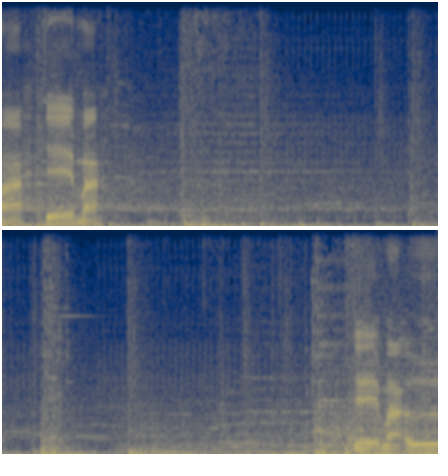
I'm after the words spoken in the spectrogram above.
มาเจมาเจมาเออ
